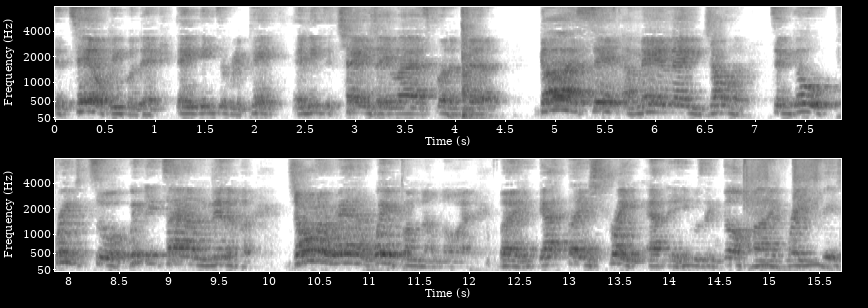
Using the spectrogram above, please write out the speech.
to tell people that they need to repent. They need to change their lives for the better. God sent a man named Jonah to go preach to a wicked town in Nineveh. Jonah ran away from the Lord, but he got things straight after he was engulfed by a great fish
